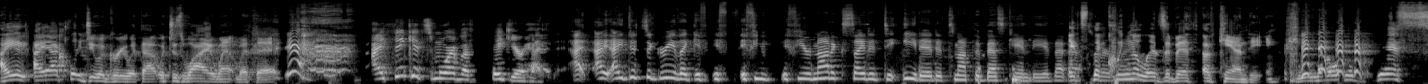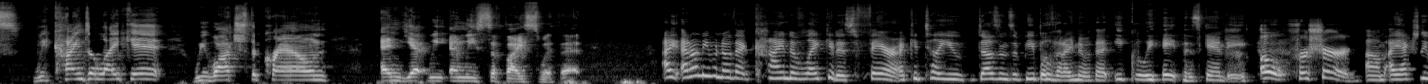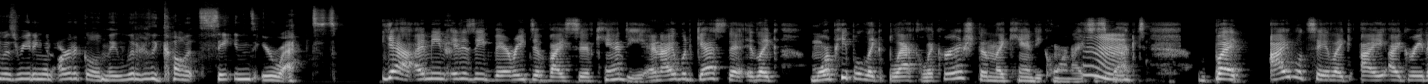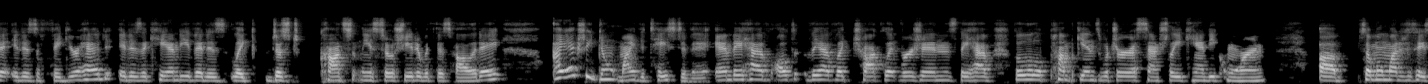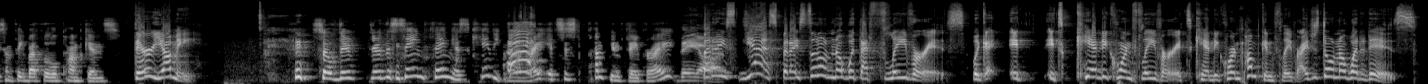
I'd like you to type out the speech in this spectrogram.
I, I actually do agree with that, which is why I went with it. Yeah. I think it's more of a figurehead. I, I, I, disagree. Like if, if if you if you're not excited to eat it, it's not the best candy. That, it's the Queen Elizabeth of candy. We know it exists. We kind of like it. We watch The Crown and yet we and we suffice with it. I, I don't even know that kind of like it is fair. I could tell you dozens of people that I know that equally hate this candy. Oh, for sure. Um, I actually was reading an article and they literally call it Satan's earwax. Yeah, I mean, it is a very divisive candy, and I would guess that it, like more people like black licorice than like candy corn. I hmm. suspect, but I would say, like, I, I agree that it is a figurehead. It is a candy that is like just constantly associated with this holiday. I actually don't mind the taste of it, and they have alt- they have like chocolate versions. They have the little pumpkins, which are essentially candy corn. Uh, someone wanted to say something about the little pumpkins. They're yummy so they're they're the same thing as candy corn, right? It's just pumpkin shape, right? They are. But I yes, but I still don't know what that flavor is. Like it it's candy corn flavor. It's candy corn pumpkin flavor. I just don't know what it is.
